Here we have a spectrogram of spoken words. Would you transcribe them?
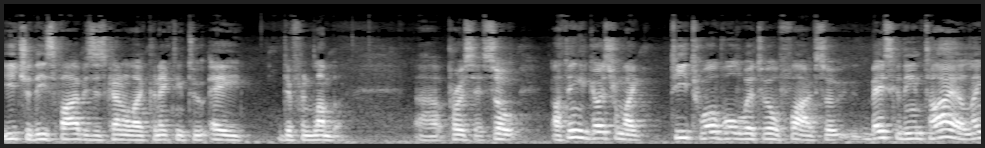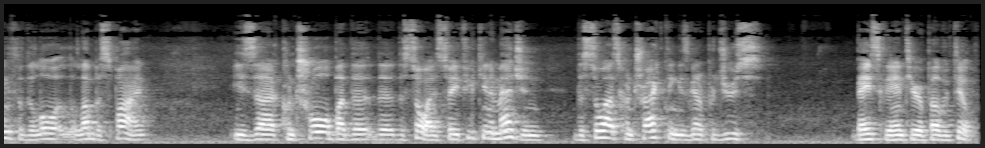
each of these fibers is kind of like connecting to a different lumbar uh, process. So I think it goes from like T12 all the way to L5. So basically the entire length of the lower lumbar spine is uh, controlled by the, the, the psoas. So if you can imagine, the psoas contracting is going to produce basically anterior pelvic tilt.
